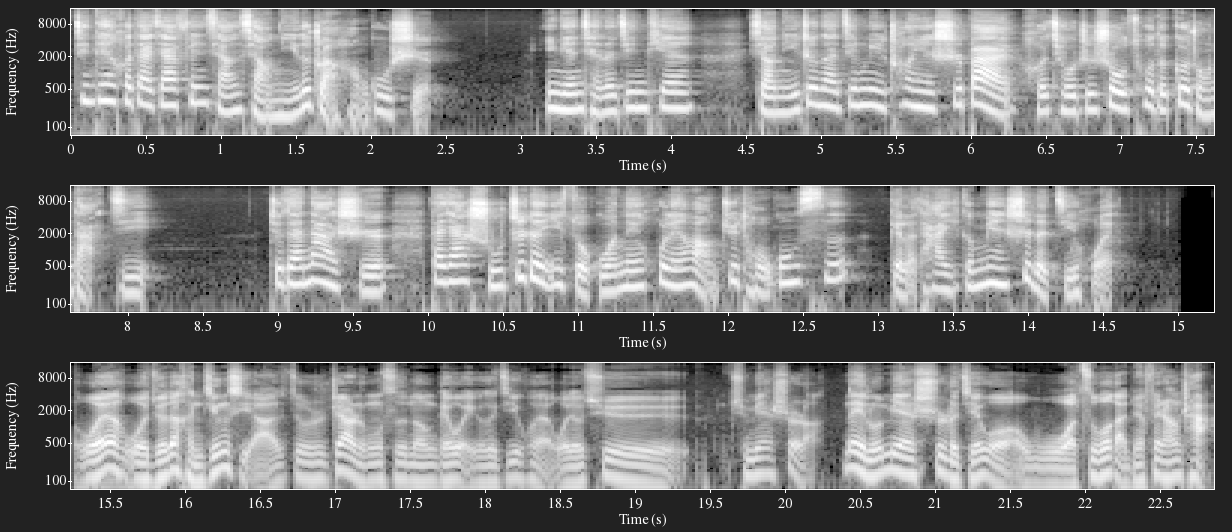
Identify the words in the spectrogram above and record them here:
今天和大家分享小尼的转行故事。一年前的今天，小尼正在经历创业失败和求职受挫的各种打击。就在那时，大家熟知的一所国内互联网巨头公司给了他一个面试的机会。我也我觉得很惊喜啊，就是这样的公司能给我一个机会，我就去去面试了。那轮面试的结果，我自我感觉非常差，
